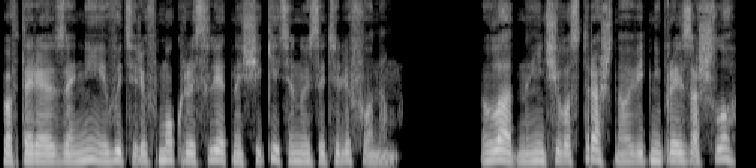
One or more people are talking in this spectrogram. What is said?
Повторяю за ней, вытерев мокрый след на щеке, тянусь за телефоном. Ладно, ничего страшного ведь не произошло.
